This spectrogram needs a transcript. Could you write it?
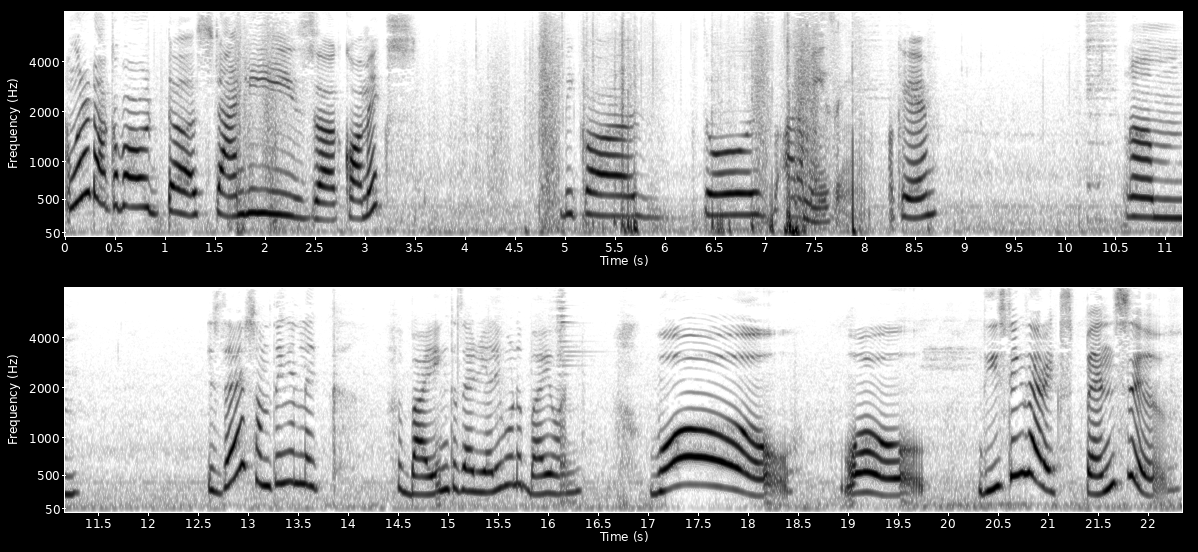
I'm to talk about uh, Stan Lee's uh, comics because those are amazing. Okay. Um. Is there something in like for buying? Because I really want to buy one. Whoa! Whoa! These things are expensive.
